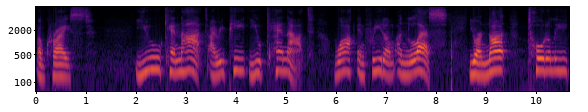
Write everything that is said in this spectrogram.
of Christ. You cannot, I repeat, you cannot walk in freedom unless you are not totally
